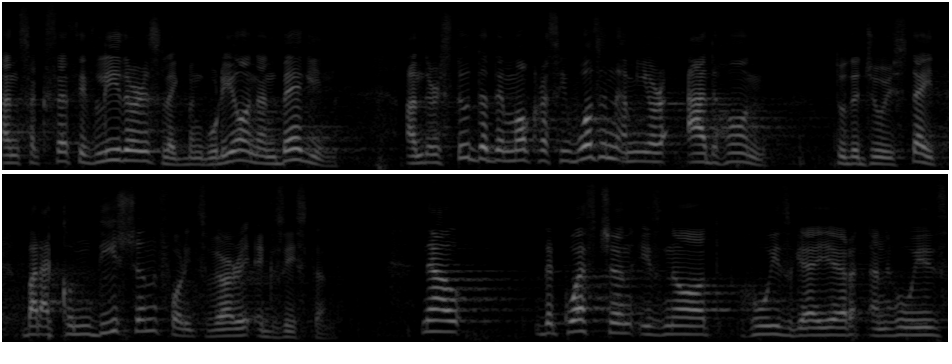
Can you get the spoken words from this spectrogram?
and successive leaders like Ben Gurion and Begin understood that democracy wasn't a mere add-on to the Jewish state, but a condition for its very existence. Now, the question is not who is Geyer and who is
